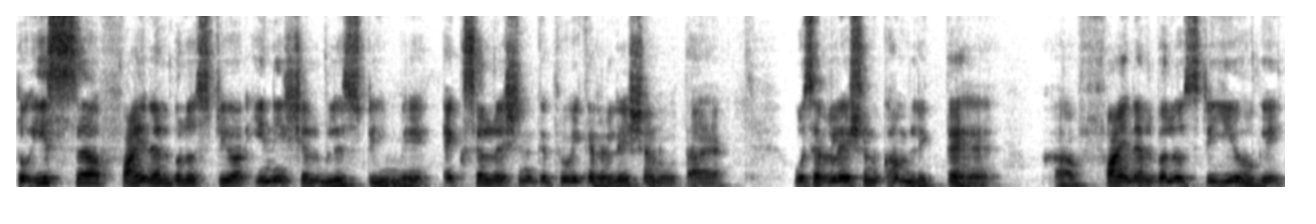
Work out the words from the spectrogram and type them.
तो इस फाइनल वेलोसिटी और इनिशियल वेलोसिटी में एक्सेलरेशन के थ्रू एक रिलेशन होता है। उस रिलेशन को हम लिखते हैं फाइनल वेलोसिटी ये हो गई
